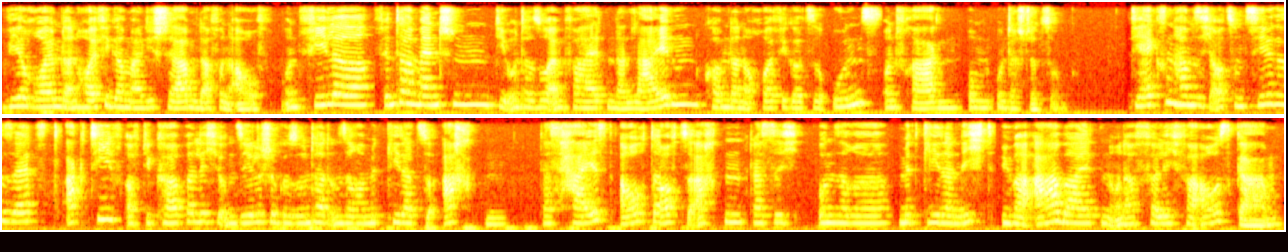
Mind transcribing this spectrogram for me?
wir räumen dann häufiger mal die Scherben davon auf. Und viele Fintermenschen, die unter so einem Verhalten dann leiden, kommen dann auch häufiger zu uns und fragen um Unterstützung. Die Hexen haben sich auch zum Ziel gesetzt, aktiv auf die körperliche und seelische Gesundheit unserer Mitglieder zu achten. Das heißt auch darauf zu achten, dass sich unsere Mitglieder nicht überarbeiten oder völlig verausgaben.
